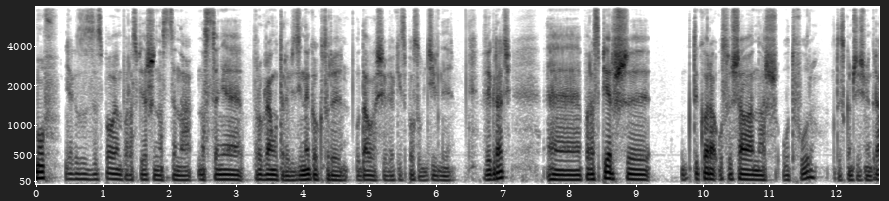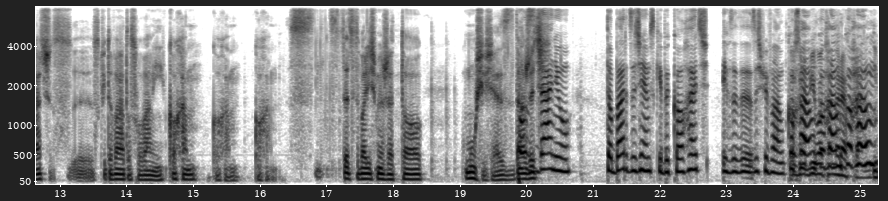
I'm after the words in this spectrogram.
Mów. Jak z zespołem po raz pierwszy na, scena, na scenie programu telewizyjnego, który udało się w jakiś sposób dziwny wygrać. E, po raz pierwszy, gdy Kora usłyszała nasz utwór, gdy skończyliśmy grać, s- skwitowała to słowami kocham, kocham, kocham. Zdecydowaliśmy, że to musi się Po zdarzyć. zdaniu to bardzo ziemskie, by kochać. I wtedy zaśpiewałam To kocham, ten kocham, kocham.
